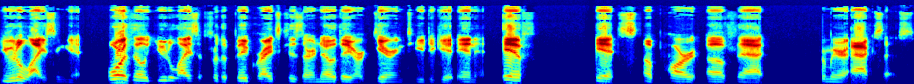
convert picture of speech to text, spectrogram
utilizing it, or they'll utilize it for the big rights because they know they are guaranteed to get in it if it's a part of that Premier Access.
